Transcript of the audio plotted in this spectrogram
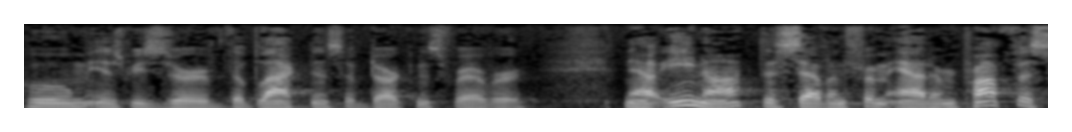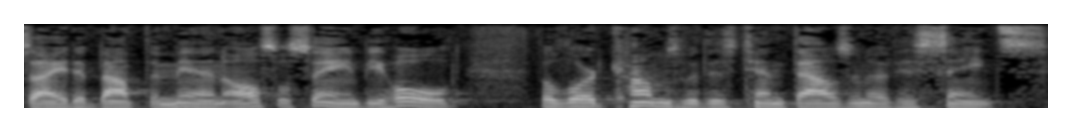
whom is reserved the blackness of darkness forever. Now Enoch, the seventh from Adam, prophesied about the men, also saying, Behold, the Lord comes with his 10,000 of his saints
